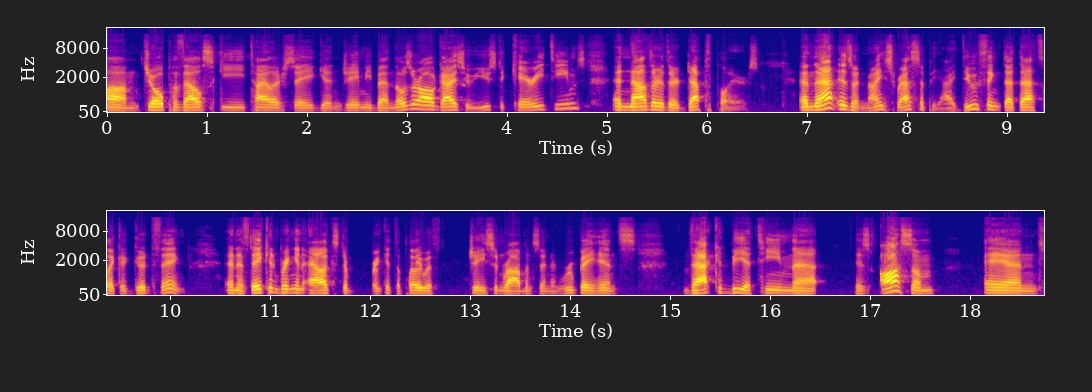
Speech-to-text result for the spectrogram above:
um, Joe Pavelski, Tyler Seguin, Jamie Benn. Those are all guys who used to carry teams, and now they're their depth players. And that is a nice recipe. I do think that that's like a good thing. And if they can bring in Alex to bring it to play with Jason Robertson and Roope Hintz, that could be a team that is awesome. And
